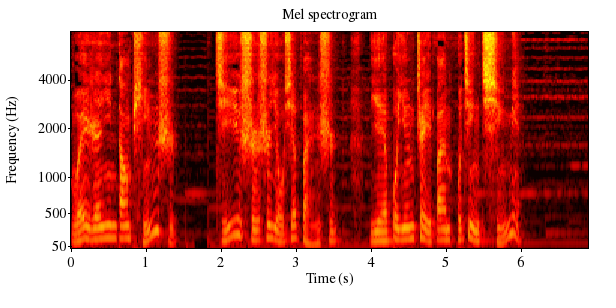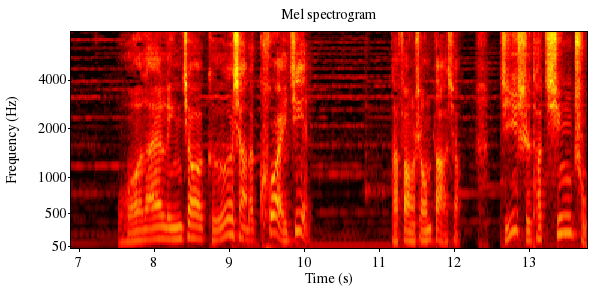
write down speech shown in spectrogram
为人应当平实，即使是有些本事，也不应这般不近情面。我来领教阁下的快剑。他放声大笑，即使他清楚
